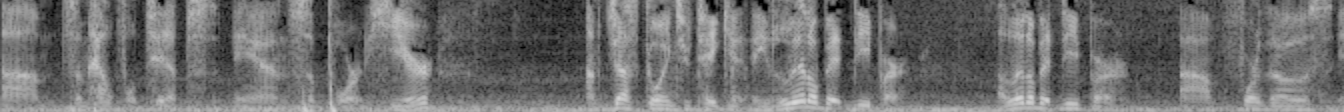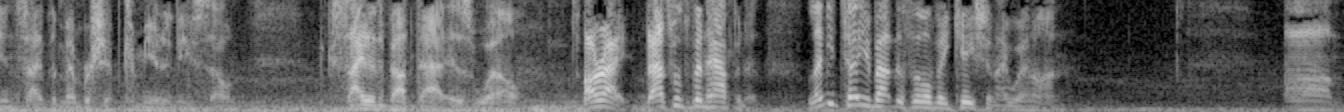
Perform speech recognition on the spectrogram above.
um, some helpful tips and support here. I'm just going to take it a little bit deeper, a little bit deeper um, for those inside the membership community. So excited about that as well. All right, that's what's been happening. Let me tell you about this little vacation I went on. Um,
